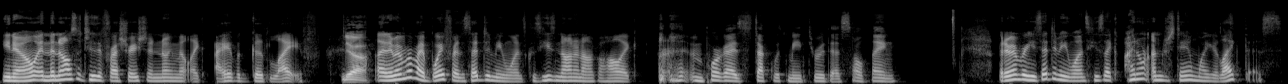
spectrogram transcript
you know and then also to the frustration of knowing that like I have a good life yeah, and I remember my boyfriend said to me once cuz he's not an alcoholic and poor guy's stuck with me through this whole thing but I remember he said to me once, he's like, I don't understand why you're like this.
